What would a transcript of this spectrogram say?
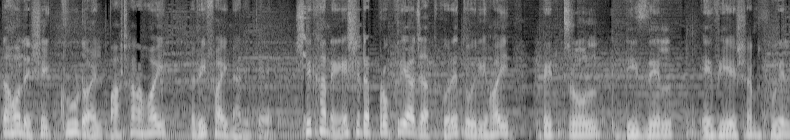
তাহলে সেই ক্রুড অয়েল পাঠানো হয় রিফাইনারিতে। সেখানে সেটা প্রক্রিয়াজাত করে তৈরি হয় পেট্রোল, ডিজেল, এভিয়েশন, ফুয়েল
